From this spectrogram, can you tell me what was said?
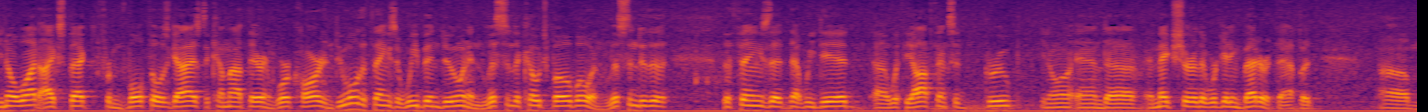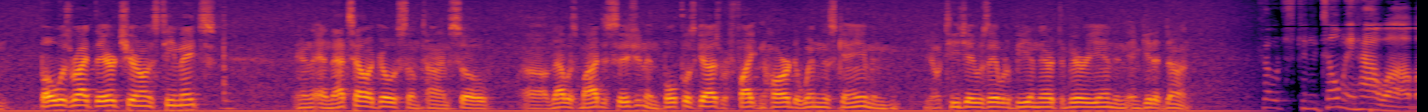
you know what? I expect from both those guys to come out there and work hard and do all the things that we've been doing and listen to Coach Bobo and listen to the, the things that, that we did uh, with the offensive group, you know, and, uh, and make sure that we're getting better at that. But um, Bo was right there cheering on his teammates, and, and that's how it goes sometimes. So uh, that was my decision, and both those guys were fighting hard to win this game, and you know TJ was able to be in there at the very end and, and get it done. Coach, can you tell me how uh,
